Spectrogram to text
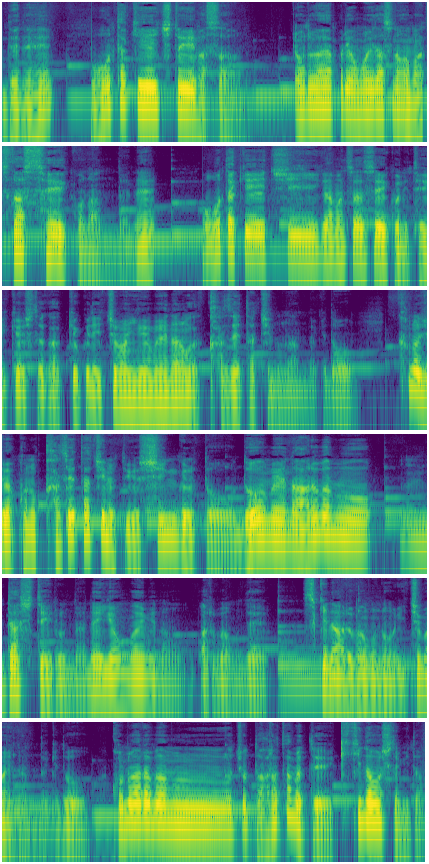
でね、大竹栄一といえばさ、俺はやっぱり思い出すのが松田聖子なんだよね。大竹栄一が松田聖子に提供した楽曲で一番有名なのが風立ちぬなんだけど、彼女はこの風立ちぬというシングルと同名のアルバムを出しているんだよね。4枚目のアルバムで。好きなアルバムの1枚なんだけど、このアルバムをちょっと改めて聞き直してみたの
